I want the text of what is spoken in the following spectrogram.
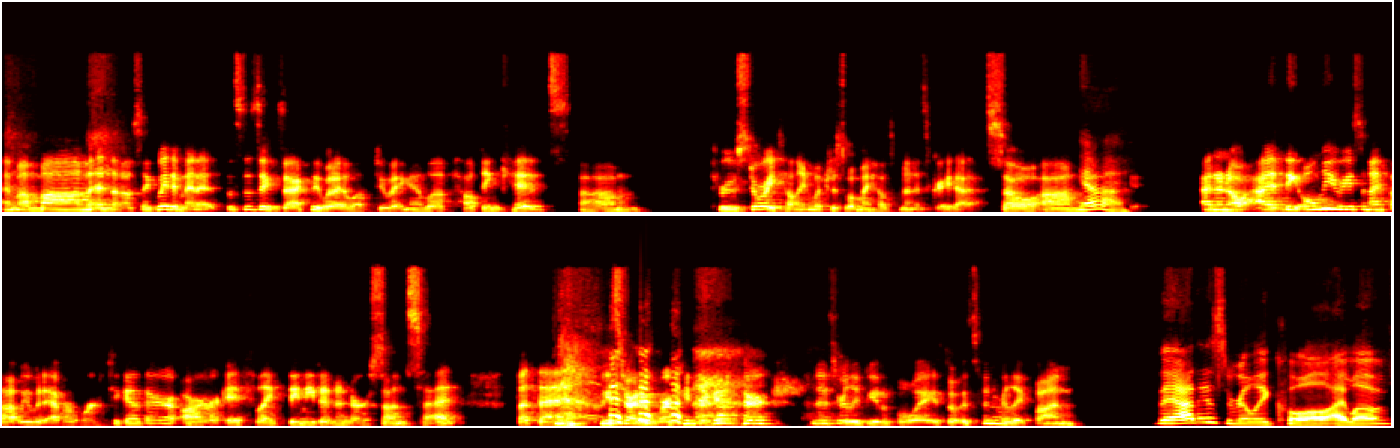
I'm a mom. And then I was like, wait a minute, this is exactly what I love doing. I love helping kids um, through storytelling, which is what my husband is great at. So, um, yeah. I don't know. I, the only reason I thought we would ever work together are if like they needed a nurse on set. But then we started working together in this really beautiful way. So it's been really fun. That is really cool. I love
